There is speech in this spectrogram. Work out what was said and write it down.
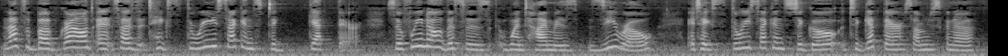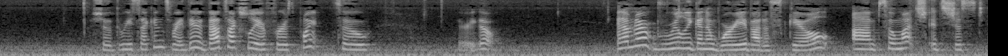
And that's above ground, and it says it takes three seconds to get there. So if we know this is when time is zero, it takes three seconds to go to get there. So I'm just gonna show three seconds right there. That's actually our first point. So there you go. And I'm not really gonna worry about a scale um, so much. It's just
